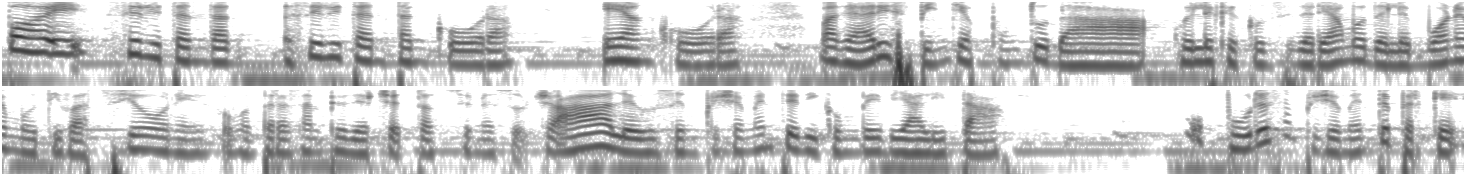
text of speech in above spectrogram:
Poi si ritenta, si ritenta ancora e ancora, magari spinti appunto da quelle che consideriamo delle buone motivazioni, come per esempio di accettazione sociale o semplicemente di convivialità, oppure semplicemente perché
